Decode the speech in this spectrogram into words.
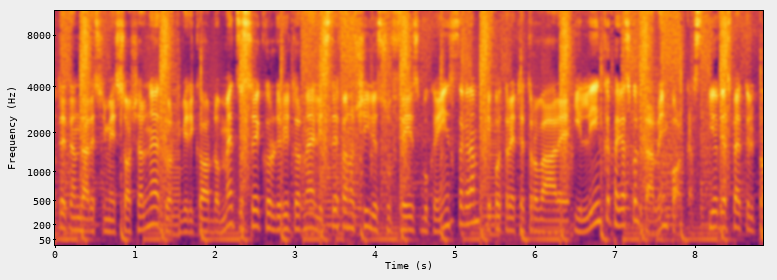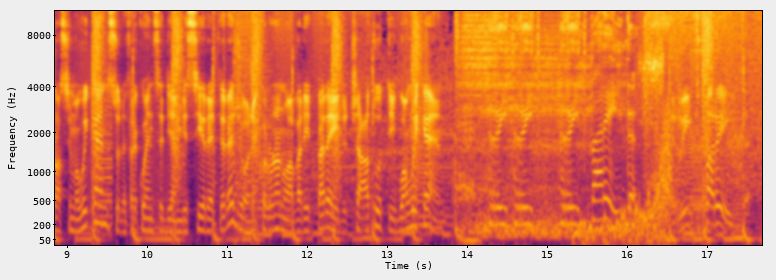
potete andare sui miei social network, vi ricordo mezzo secolo di ritornelli Stefano Cilio su Facebook e Instagram e potrete trovare il link per riascoltarla in podcast. Io vi aspetto il prossimo weekend sulle frequenze di NBC Rete Regione con una nuova Rit Parade. Ciao a tutti, buon weekend! Rit, rit, rit parade. Rit Parade.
